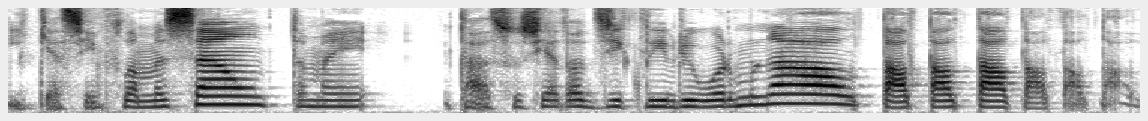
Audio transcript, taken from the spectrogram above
E que essa inflamação também está associada ao desequilíbrio hormonal, tal, tal, tal, tal, tal, tal.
